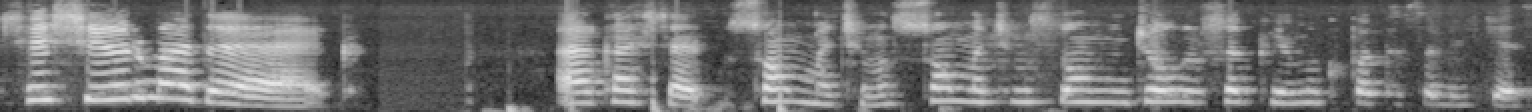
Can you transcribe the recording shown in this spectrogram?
Şaşırmadık. Arkadaşlar son maçımız. Son maçımız 10. olursak 20 kupa kasabileceğiz.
